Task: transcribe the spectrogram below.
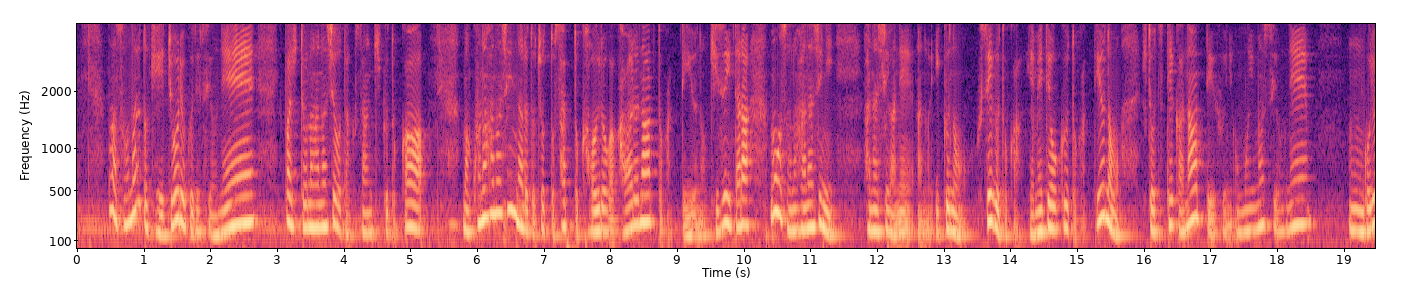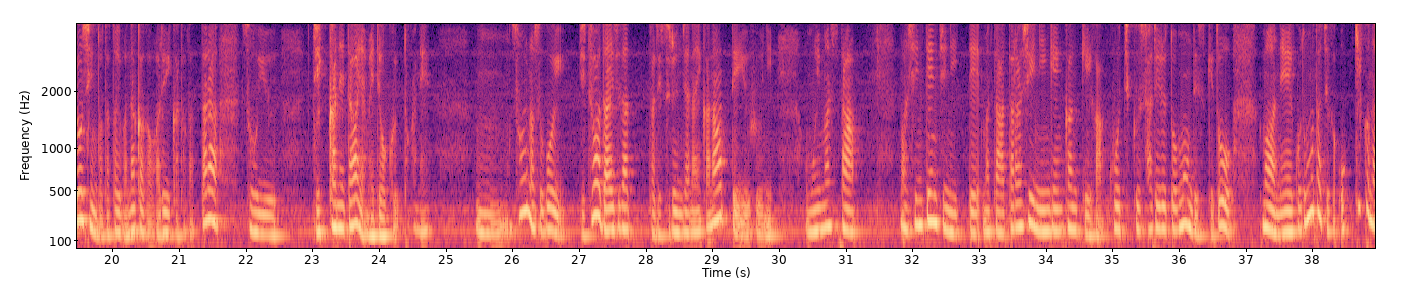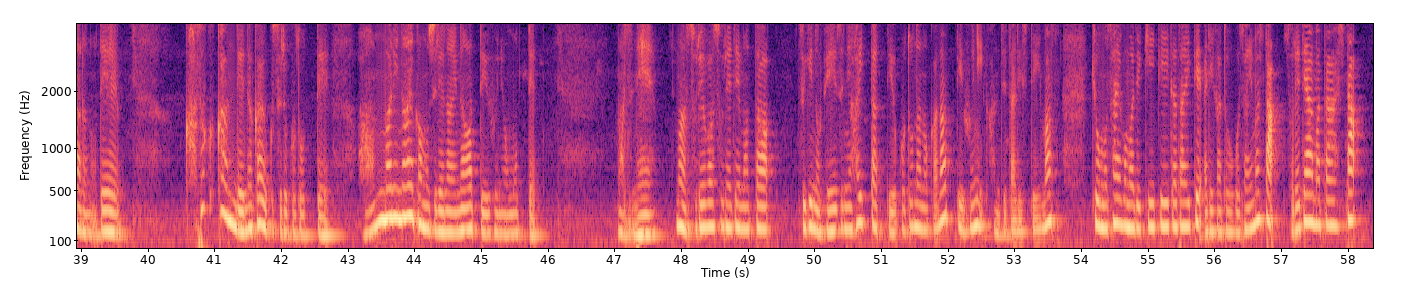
まあそうなると傾聴力ですよね。やっぱり人の話をたくさん聞くとか、まあ、この話になるとちょっとさっと顔色が変わるなとかっていうのを気づいたらもうその話に話がねあの行くのを防ぐとかやめておくとかっていうのも一つ手かなっていうふうに思いますよね。うん、ご両親と例えば仲が悪い方だったらそういう実家ネタはやめておくとかね、うん、そういうのすごい実は大事だったりするんじゃないかなっていうふうに思いました。まあ、新天地に行ってまた新しい人間関係が構築されると思うんですけどまあね子どもたちが大きくなるので家族間で仲良くすることってあんまりないかもしれないなっていうふうに思ってますね。まあそれはそれでまた次のフェーズに入ったっていうことなのかなっていうふうに感じたりしています。今日も最後まで聞いていただいてありがとうございました。それではまた明日。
